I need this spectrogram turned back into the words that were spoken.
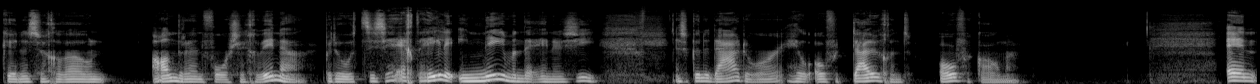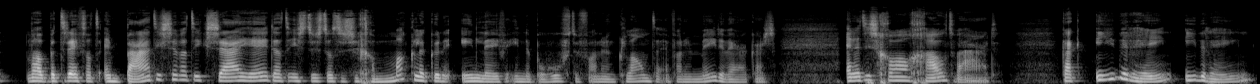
kunnen ze gewoon anderen voor zich winnen. Ik bedoel, het is echt hele innemende energie. En ze kunnen daardoor heel overtuigend overkomen. En wat betreft dat empathische wat ik zei, hè, dat is dus dat ze zich gemakkelijk kunnen inleven in de behoeften van hun klanten en van hun medewerkers. En het is gewoon goud waard. Kijk, iedereen, iedereen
